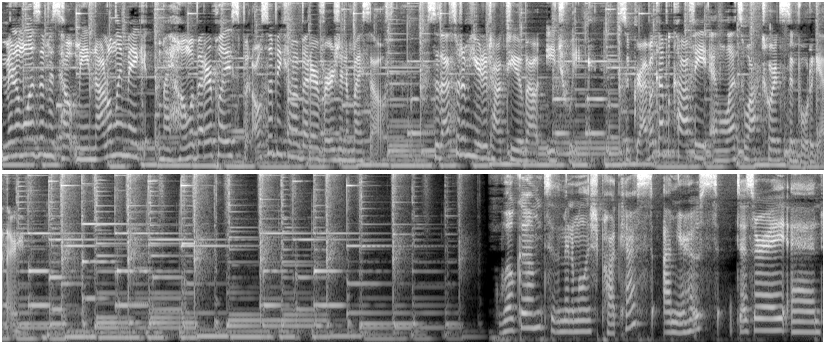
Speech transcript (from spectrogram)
Minimalism has helped me not only make my home a better place, but also become a better version of myself. So that's what I'm here to talk to you about each week. So grab a cup of coffee and let's walk towards simple together. Welcome to the Minimalish Podcast. I'm your host, Desiree, and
